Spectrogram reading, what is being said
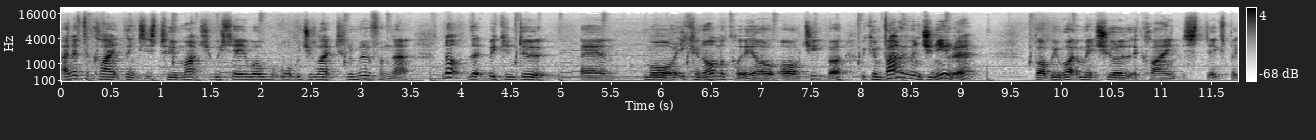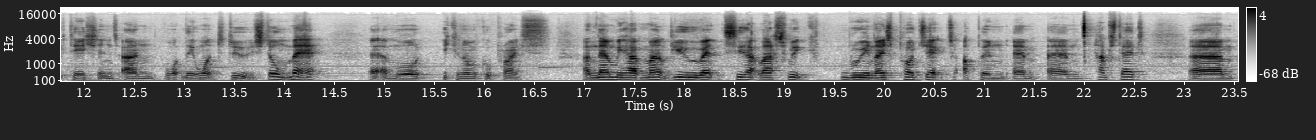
And if the client thinks it's too much, we say, well, what would you like to remove from that? Not that we can do it um, more economically or, or cheaper, we can value engineer it, but we want to make sure that the client's expectations and what they want to do is still met at a more economical price. And then we have Mount View, we went to see that last week, really nice project up in um, um, Hampstead. Um,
